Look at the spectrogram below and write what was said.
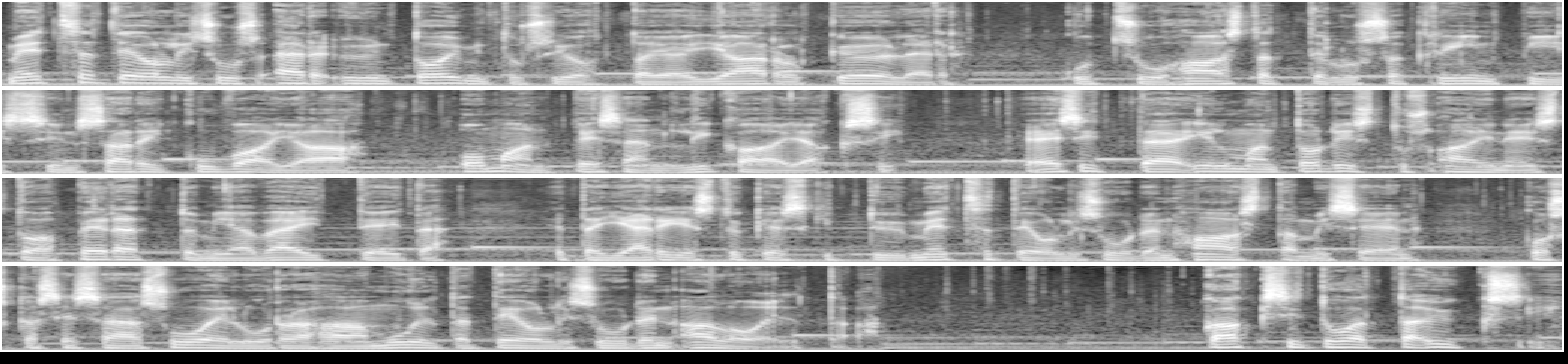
Metsäteollisuus ryn toimitusjohtaja Jarl Köhler kutsuu haastattelussa Greenpeacein Sari oman pesän likaajaksi – ja esittää ilman todistusaineistoa perättömiä väitteitä, että järjestö keskittyy metsäteollisuuden haastamiseen, koska se saa suojelurahaa muilta teollisuuden aloilta. 2001.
